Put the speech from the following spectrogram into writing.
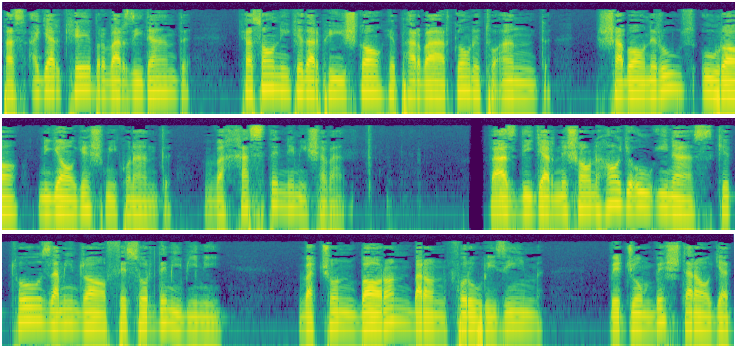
پس اگر کبر ورزیدند کسانی که در پیشگاه پروردگان تو اند شبان روز او را نیایش می کنند و خسته نمی شوند. و از دیگر نشانهای او این است که تو زمین را فسرده می‌بینی و چون باران بر آن فروریزیم به جنبش درآید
